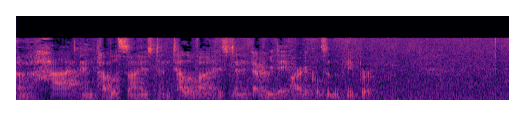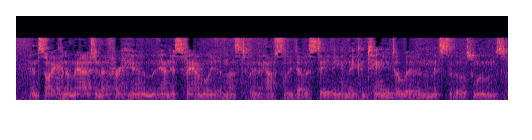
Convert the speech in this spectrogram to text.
uh, hot and publicized and televised and everyday articles in the paper. And so I can imagine that for him and his family, it must have been absolutely devastating, and they continue to live in the midst of those wounds.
